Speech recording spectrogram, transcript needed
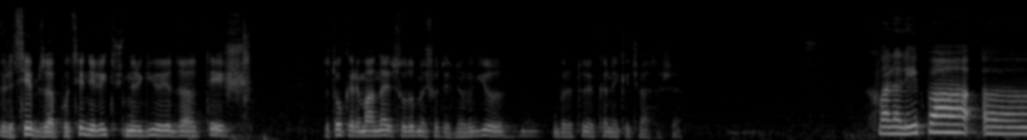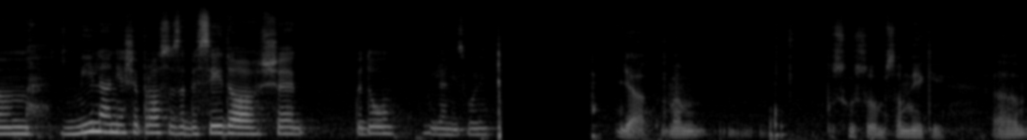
recept za poceni električno energijo je, da tež Zato, ker ima najsodobnejšo tehnologijo, obratuje kar nekaj časa še. Hvala lepa. Um, Milan je še prosil za besedo. Še kdo? Milan, izvoli. Ja, imam poskusil sam neki. Um,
